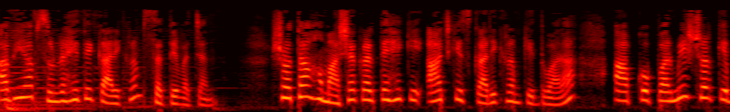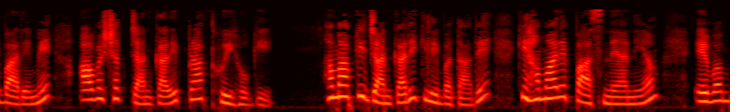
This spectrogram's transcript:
अभी आप सुन रहे थे कार्यक्रम सत्य वचन श्रोता, हम आशा करते हैं कि आज के इस कार्यक्रम के द्वारा आपको परमेश्वर के बारे में आवश्यक जानकारी प्राप्त हुई होगी। हम आपकी जानकारी के लिए बता दें कि हमारे पास नया नियम एवं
